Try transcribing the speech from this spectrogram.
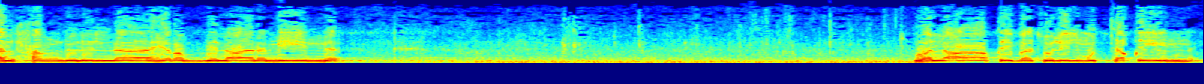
الحمد لله رب العالمين والعاقبة للمتقين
